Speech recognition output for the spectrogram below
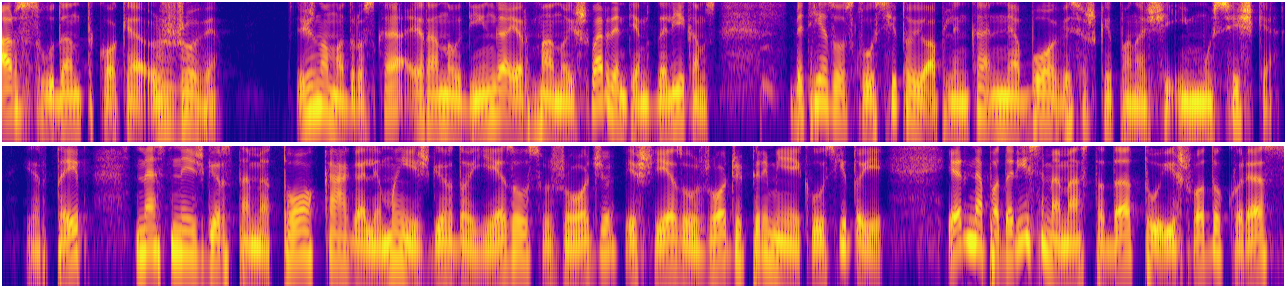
ar sūdant kokią žuvį. Žinoma, druska yra naudinga ir mano išvardintiems dalykams, bet Jėzaus klausytojų aplinka nebuvo visiškai panaši į mūsiškę. Ir taip mes neišgirstame to, ką galimai išgirdo Jėzaus žodžių, iš Jėzaus žodžių pirmieji klausytojai. Ir nepadarysime mes tada tų išvadų, kurias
